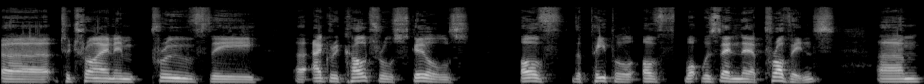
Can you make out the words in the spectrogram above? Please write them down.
uh, to try and improve the uh, agricultural skills of the people of what was then their province. Um,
